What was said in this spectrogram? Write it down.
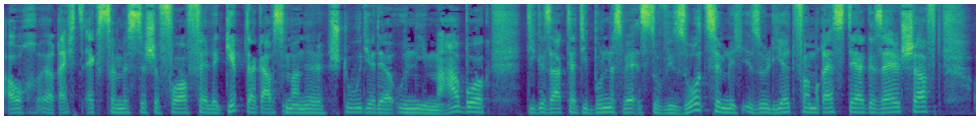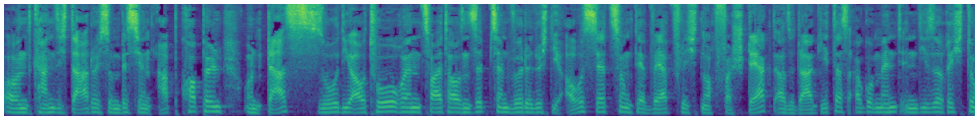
auch äh, rechtsextremistische Vorfälle gibt. Da gab es mal eine Studie der Uni Marburg, die gesagt hat, die Bundeswehr ist sowieso ziemlich isoliert vom Rest der Gesellschaft und kann sich dadurch so ein bisschen abkoppeln. Und das, so die Autorin 2017, würde durch die Aussetzung der Wehrpflicht noch verstärkt. Also da geht das Argument in diese Richtung.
